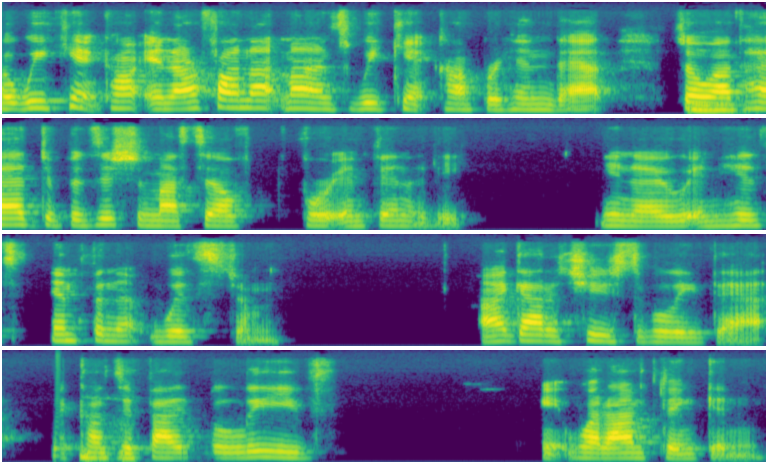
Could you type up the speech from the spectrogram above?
but we can't in our finite minds we can't comprehend that so mm-hmm. i've had to position myself for infinity you know in his infinite wisdom i got to choose to believe that because mm-hmm. if i believe what i'm thinking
